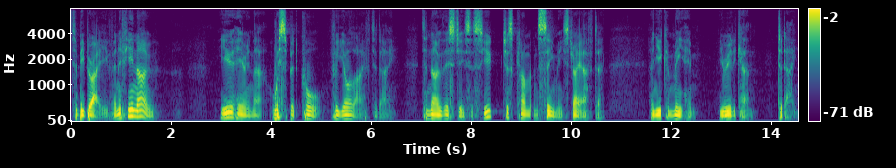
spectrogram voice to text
to be brave. And if you know you're hearing that whispered call for your life today, to know this Jesus, you just come and see me straight after. And you can meet him. You really can today.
